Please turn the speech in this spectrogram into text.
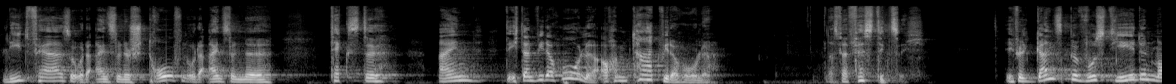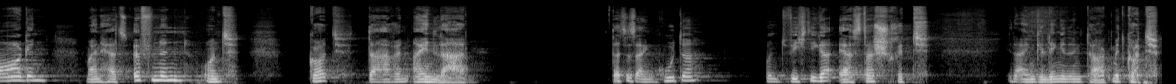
Liedverse oder einzelne Strophen oder einzelne Texte ein, die ich dann wiederhole, auch am Tag wiederhole. Das verfestigt sich. Ich will ganz bewusst jeden Morgen mein Herz öffnen und Gott darin einladen. Das ist ein guter und wichtiger erster Schritt in einen gelingenden Tag mit Gott.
